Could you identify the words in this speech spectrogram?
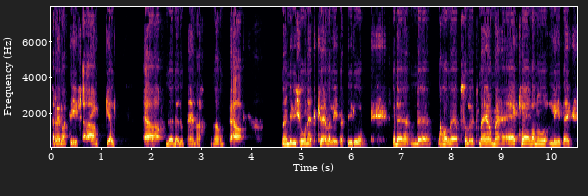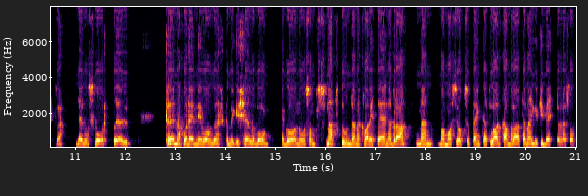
relativt Ja. enkelt. ja, Det är det du menar. Ja. ja, Men division 1 kräver lite till. Och det, det håller jag absolut med om. Jag kräver nog lite extra. Det är nog svårt. Och jag tränar på den nivån ganska mycket själv och jag går nog som snabbt undan när kvaliteten är bra. Men man måste ju också tänka att lagkamraterna är mycket bättre. Så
